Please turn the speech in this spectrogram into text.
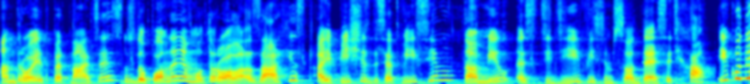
Android 15 з доповненням Motorola захист IP68 та MIL STD 810H. І куди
